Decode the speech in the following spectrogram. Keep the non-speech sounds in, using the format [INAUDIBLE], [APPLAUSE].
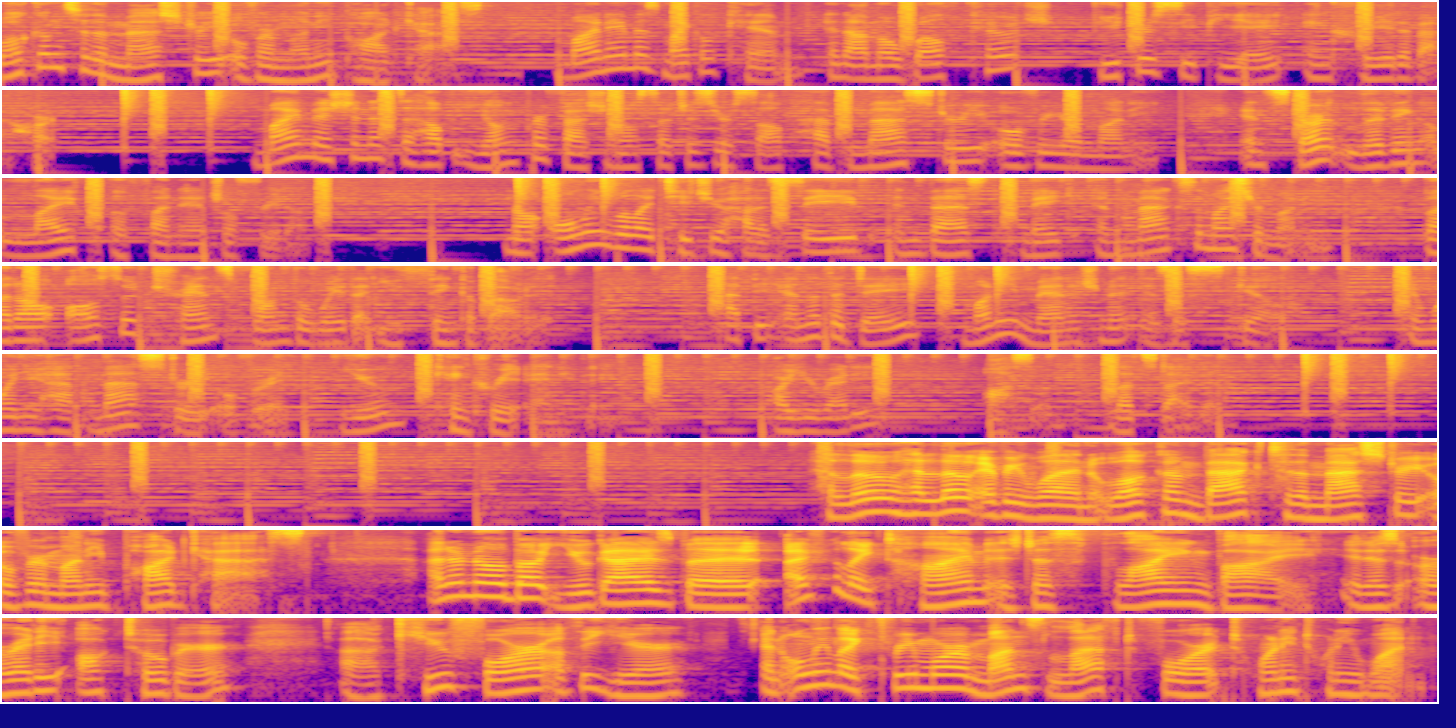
Welcome to the Mastery Over Money podcast. My name is Michael Kim, and I'm a wealth coach, future CPA, and creative at heart. My mission is to help young professionals such as yourself have mastery over your money and start living a life of financial freedom. Not only will I teach you how to save, invest, make, and maximize your money, but I'll also transform the way that you think about it. At the end of the day, money management is a skill and when you have mastery over it, you can create anything. Are you ready? Awesome. Let's dive in. Hello, hello, everyone. Welcome back to the Mastery Over Money podcast. I don't know about you guys, but I feel like time is just flying by. It is already October, uh, Q4 of the year, and only like three more months left for 2021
